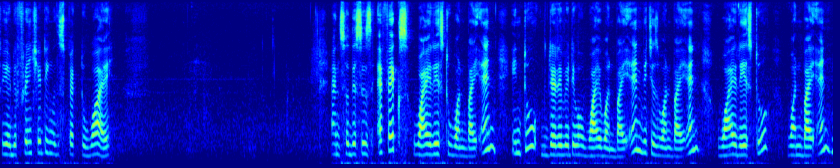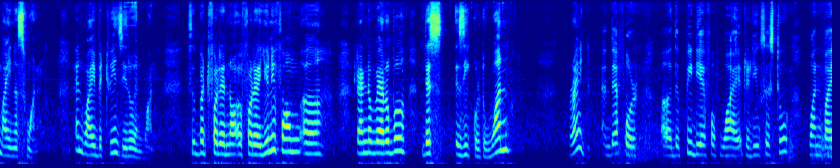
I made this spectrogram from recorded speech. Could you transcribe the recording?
So, you are differentiating with respect to y and so this is f x y raised to 1 by n into the derivative of y 1 by n which is 1 by n y raised to 1 by n minus 1 and y between 0 and 1. So, but for a for a uniform uh, random variable this is equal to 1 right and therefore, uh, the PDF of y reduces to 1 by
